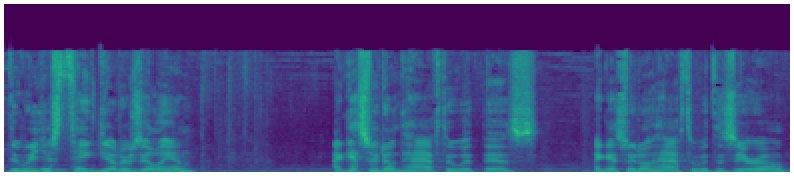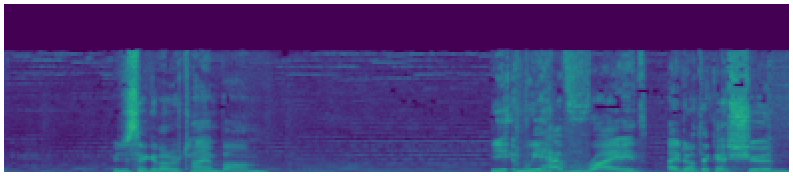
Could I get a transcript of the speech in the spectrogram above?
Did we just take the other Zilean? I guess we don't have to with this. I guess we don't have to with the zero. We just take another time bomb. Yeah, we have right. I don't think I should.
